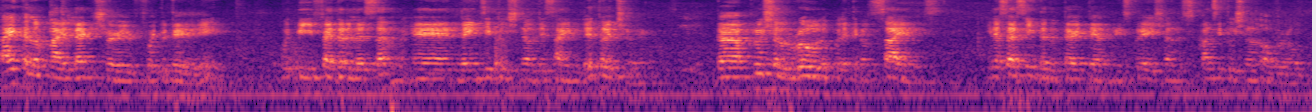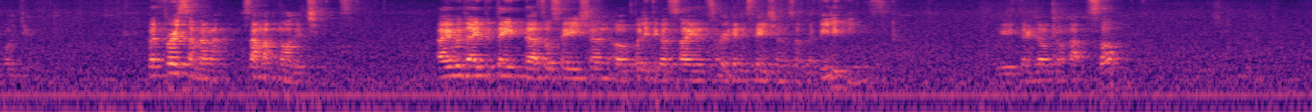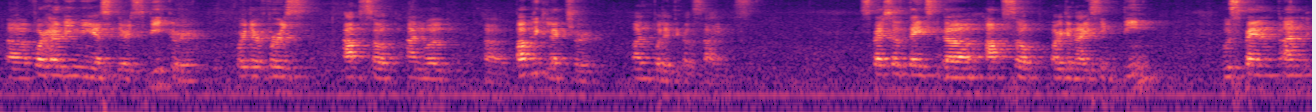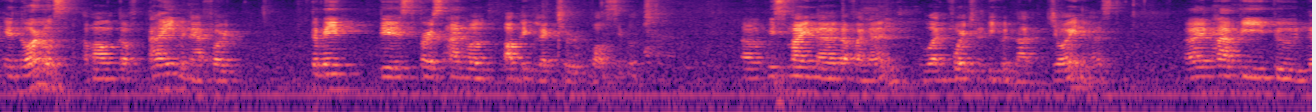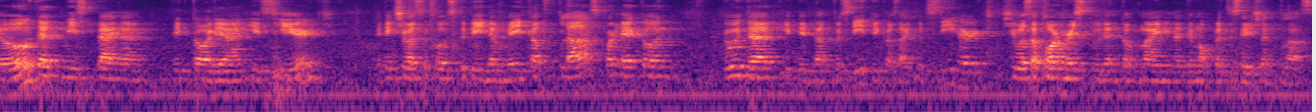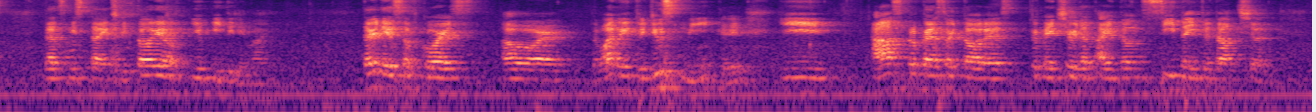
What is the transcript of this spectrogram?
title of my lecture for today would be Federalism and the Institutional Design Literature, the crucial role of political science in assessing the Duterte administration's constitutional overall project. But first, some, uh, some acknowledgements. I would like to thank the Association of Political Science Organizations of the Philippines, with their logo APSO, uh, for having me as their speaker for their first APSO annual uh, public lecture on political science. Special thanks to the APSO organizing team who spent an enormous amount of time and effort to make this first annual public lecture possible. Uh, Ms. Maina Dafanan, who unfortunately could not join us, I'm happy to know that Ms. Dana Victoria is here. I think she was supposed to be in the makeup class for Econ. Good that it did not proceed because I could see her. She was a former student of mine in a democratization class. That's Ms. Dana Victoria of UP Diliman. Third is, of course, our the one who introduced me. Okay, he asked Professor Torres to make sure that I don't see the introduction.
